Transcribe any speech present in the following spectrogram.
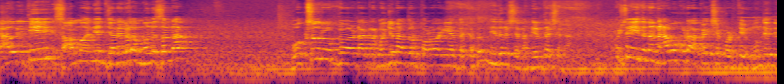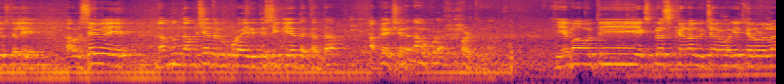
ಯಾವ ರೀತಿ ಸಾಮಾನ್ಯ ಜನಗಳ ಮನಸ್ಸನ್ನು ಒಗ್ಸಿದ್ರು ಡಾಕ್ಟರ್ ಮಂಜುನಾಥ್ ಅವ್ರ ಪರವಾಗಿ ಅಂತಕ್ಕಂಥದ್ದು ನಿದರ್ಶನ, ನಿರ್ದರ್ಶನ. ವಿಷಯ ಇದನ್ನು ನಾವು ಕೂಡ ಅಪೇಕ್ಷೆ ಪಡ್ತೀವಿ. ಮುಂದಿನ ದಿವಸದಲ್ಲಿ ಅವ್ರ ಸೇವೆ ನಮ್ಮ ನಮ್ಮ ಕ್ಷೇತ್ರಕ್ಕೂ ಕೂಡ ಈ ರೀತಿ ಸಿಗಲಿ ಅಂತಕ್ಕಂಥ ಅಪೇಕ್ಷೆನ ನಾವು ಕೂಡ ಪಡ್ತೀವಿ. ಹೇಮಾವತಿ ಎಕ್ಸ್ಪ್ರೆಸ್ ಕ್ಯಾನಲ್ ವಿಚಾರವಾಗಿ ಕೆಲವರೆಲ್ಲ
